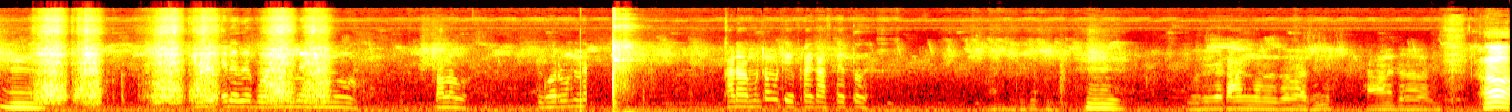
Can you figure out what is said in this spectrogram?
হুম এটা- এটা দিয়ে ঘর বাঁধলে কিন্তু ভালো হবে। ঘর বাঁধলে কাটা মোটামুটি প্রায় কাজ করতে হবে হুম। হ্যাঁ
